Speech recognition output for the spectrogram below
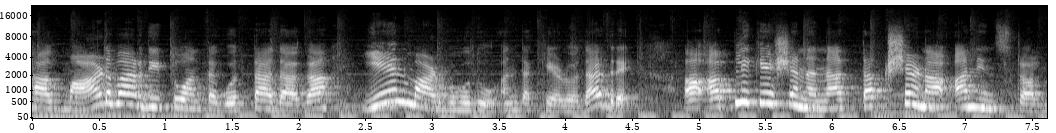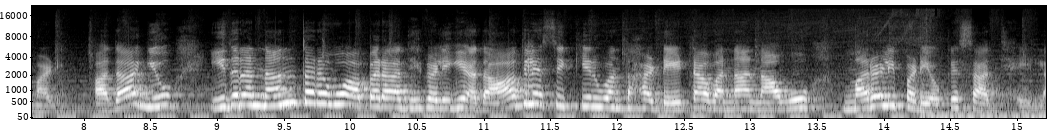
ಹಾಗೆ ಮಾಡಬಾರ್ದಿತ್ತು ಅಂತ ಗೊತ್ತಾದಾಗ ಏನು ಮಾಡಬಹುದು ಅಂತ ಕೇಳೋದಾದರೆ ಆ ಅಪ್ಲಿಕೇಶನನ್ನು ತಕ್ಷಣ ಅನ್ಇನ್ಸ್ಟಾಲ್ ಮಾಡಿ. ಆದಾಗ್ಯೂ, ಇದರ ನಂತರವೂ ಅಪರಾಧಿಗಳಿಗೆ ಅದಾಗಲೇ ಸಿಕ್ಕಿರುವಂತಹ ಡೇಟಾವನ್ನು ನಾವು ಮರಳಿ ಪಡೆಯೋಕೆ ಸಾಧ್ಯ ಇಲ್ಲ.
